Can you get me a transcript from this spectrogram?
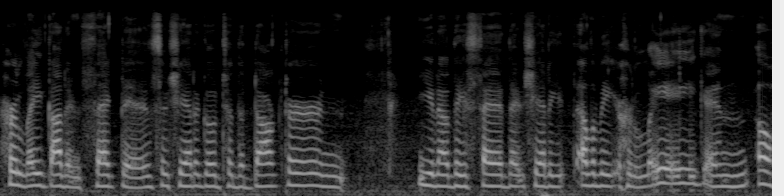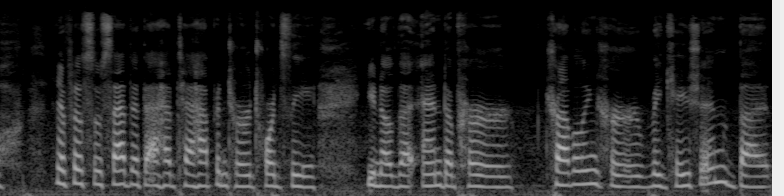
her leg got infected. So she had to go to the doctor, and you know they said that she had to elevate her leg, and oh, and it feels so sad that that had to happen to her towards the, you know, the end of her traveling, her vacation, but.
